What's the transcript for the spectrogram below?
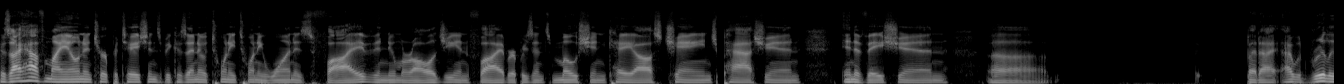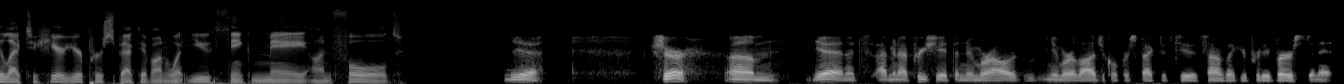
because I have my own interpretations because I know 2021 is five in numerology and five represents motion, chaos, change, passion, innovation. Uh, but I, I would really like to hear your perspective on what you think may unfold. Yeah, sure. Um, yeah, and it's. I mean, I appreciate the numerolo- numerological perspective too. It sounds like you're pretty versed in it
